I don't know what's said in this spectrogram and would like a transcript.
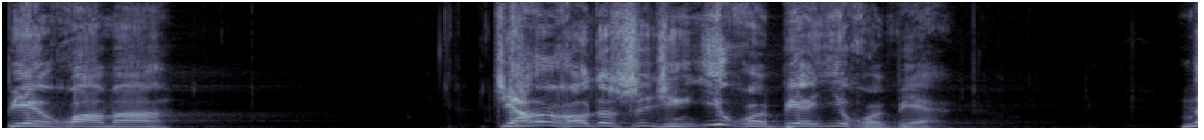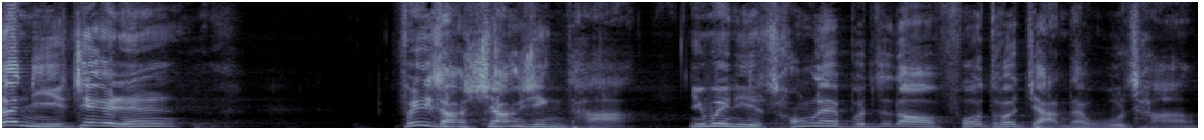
变化吗？讲好的事情一会儿变一会儿变，那你这个人非常相信他，因为你从来不知道佛陀讲的无常。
